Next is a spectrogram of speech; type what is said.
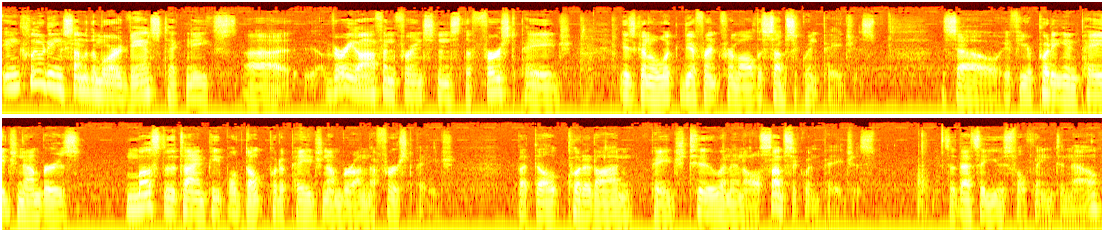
including some of the more advanced techniques. Uh, very often, for instance, the first page is going to look different from all the subsequent pages. So, if you're putting in page numbers, most of the time people don't put a page number on the first page, but they'll put it on page two and then all subsequent pages. So that's a useful thing to know.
